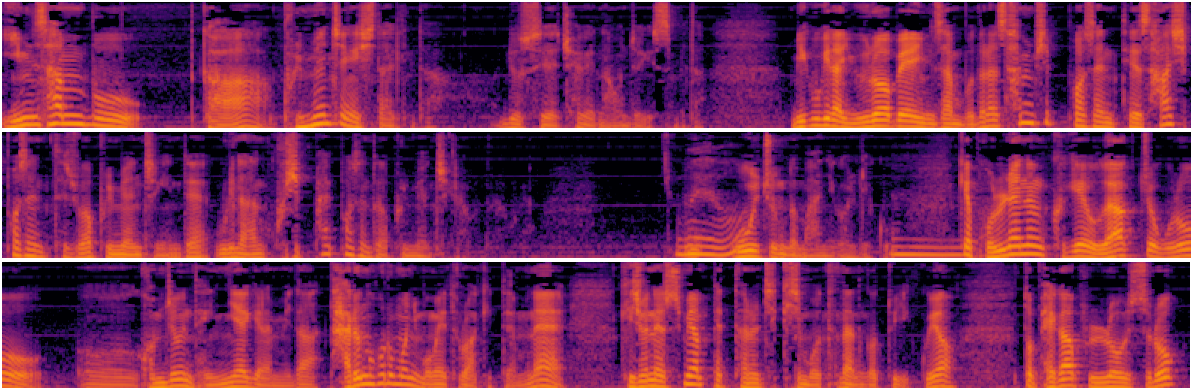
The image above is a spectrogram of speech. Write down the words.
임산부가 불면증에 시달린다. 뉴스에 최근에 나온 적이 있습니다. 미국이나 유럽의 임산부들은 30%에 40%가 불면증인데 우리나라는 98%가 불면증이라고 하더라고요. 왜요? 우울증도 많이 걸리고. 음. 그러니까 본래는 그게 의학적으로 어, 검증은 된 이야기랍니다. 다른 호르몬이 몸에 들어왔기 때문에 기존의 수면 패턴을 지키지 못한다는 것도 있고요. 또 배가 불러올수록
